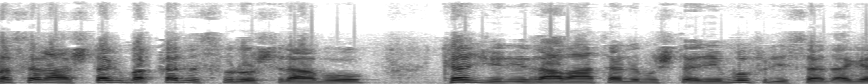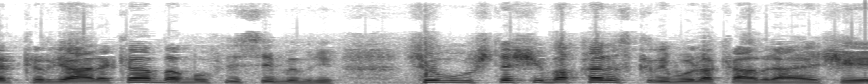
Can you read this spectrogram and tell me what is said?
مەسەرا شتێک بە قەرز فرۆشرا بوو کەنجین ئیزاماتە لە مشتری مفری سەر ئەگەر کرگارەکە بە مفلیسی ببری چوو شتەشی بە قەرز کریبوو لە کابراایەشی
